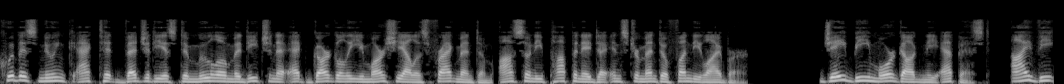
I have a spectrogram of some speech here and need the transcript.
quibus nunc actit vegetius de mulo medicina et gargalii martialis fragmentum Ausoni Papane de Instrumento Fundi Liber. J. B. Morgagni Epist. IV,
